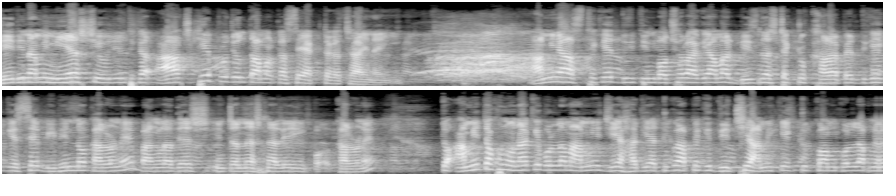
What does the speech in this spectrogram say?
যেই দিন আমি নিয়ে আসছি ওই দিন থেকে আজকে পর্যন্ত আমার কাছে এক টাকা চাই নাই। আমি আজ থেকে দুই তিন বছর আগে আমার বিজনেসটা একটু খারাপের দিকে গেছে বিভিন্ন কারণে, বাংলাদেশ ইন্টারন্যাশনালি কারণে। তো আমি তখন ওনাকে বললাম, আমি যে হাদিয়াটুকু আপনাকে দিচ্ছি, আমি কি একটু কম করলে আপনি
